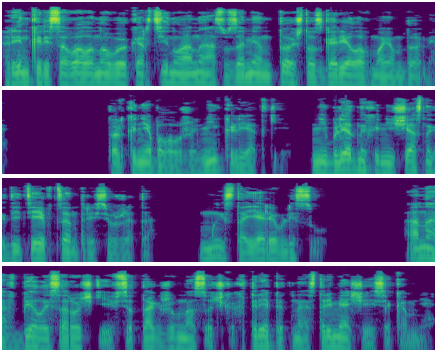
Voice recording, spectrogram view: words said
Ринка рисовала новую картину о нас взамен той, что сгорела в моем доме. Только не было уже ни клетки, ни бледных и несчастных детей в центре сюжета. Мы стояли в лесу. Она в белой сорочке и все так же в носочках, трепетная, стремящаяся ко мне.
